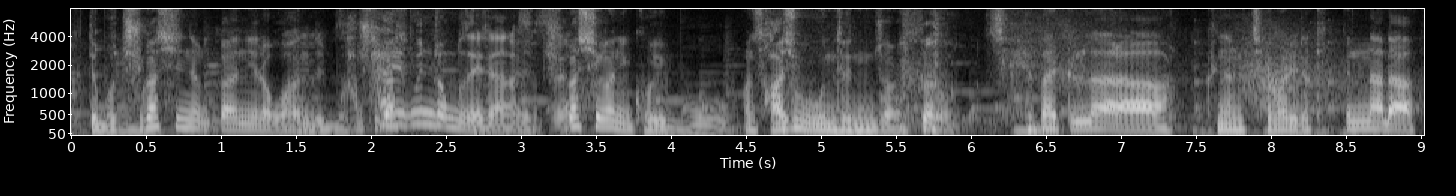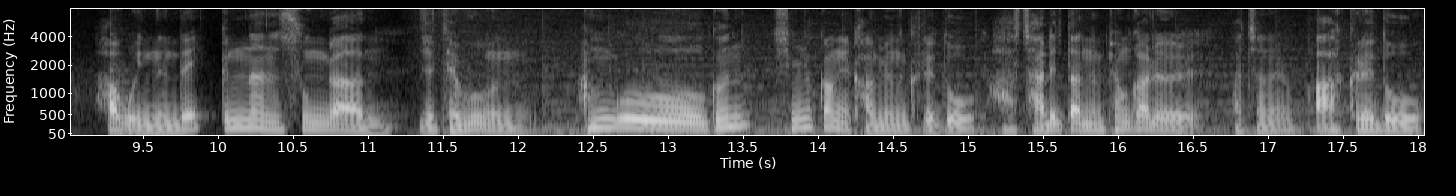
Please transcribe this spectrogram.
그때 뭐 추가 시간이라고 하는데 뭐 한 추가, 8분 정도 되지 네, 않았었어요? 추가 시간이 거의 뭐 한 45분 되는 줄 알았어요. 제발 끝나라. 그냥 제발 이렇게 끝나라 하고 있는데 끝나는 순간 이제 대부분 한국은 16강에 가면 그래도 아, 잘했다는 평가를 받잖아요. 아 그래도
